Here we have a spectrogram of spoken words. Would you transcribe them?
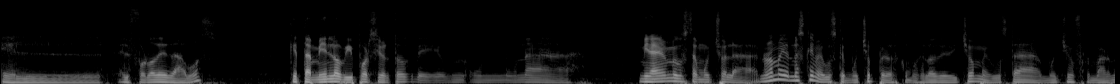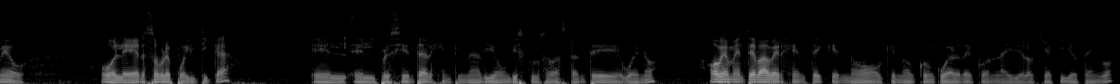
el, foro de Davos, que también lo vi, por cierto, de una Mira, a mí me gusta mucho la... No, no es que me guste mucho, pero como se lo he dicho, me gusta mucho informarme o, o leer sobre política. El, el, presidente de Argentina dio un discurso bastante bueno. Obviamente va a haber gente que no, que no concuerde con la ideología que yo tengo.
